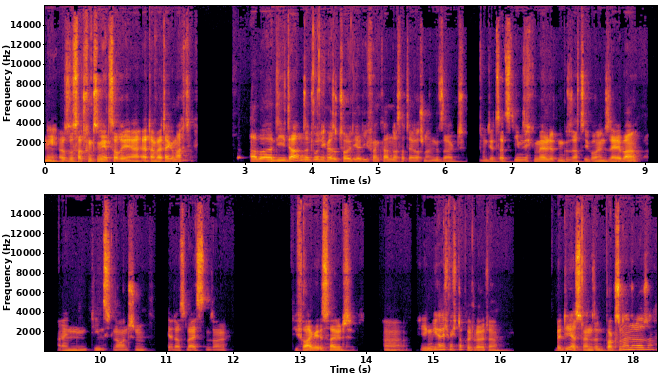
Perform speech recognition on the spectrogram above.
nee, also es hat funktioniert, sorry, er, er hat dann weitergemacht. Aber die Daten sind wohl nicht mehr so toll, die er liefern kann, das hat er auch schon angesagt. Und jetzt hat Steam sich gemeldet und gesagt, sie wollen selber einen Dienst launchen, der das leisten soll. Die Frage ist halt, äh, irgendwie höre ich mich doppelt, Leute. Bei dir, Sven, sind Boxen an oder so?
